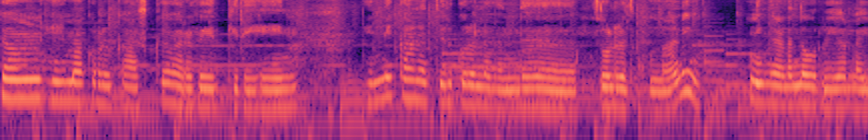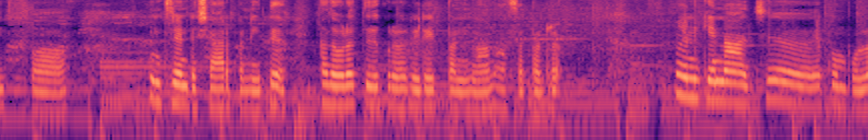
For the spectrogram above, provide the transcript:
வணக்கம். ஹேமா குரல் காஸ்க்கு வரவேற்கிறேன். இன்றைக்கான திருக்குறளை வந்து சொல்கிறதுக்கு முன்னாடி இன்றைக்கி நடந்த ஒரு ரியல் லைஃப் இன்சிடெண்ட்டை ஷேர் பண்ணிவிட்டு அதோட திருக்குறளை ரிலேட் பண்ணலான்னு ஆசைப்பட்றேன். இன்றைக்கி என்ன ஆச்சு? எப்பவும் போல்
